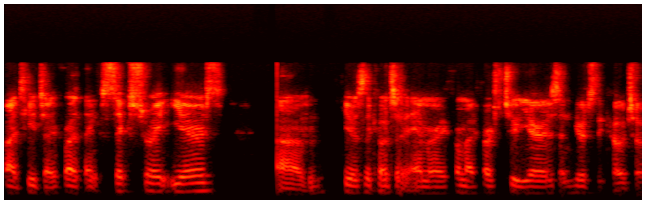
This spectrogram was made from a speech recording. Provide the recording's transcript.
by TJ for I think six straight years. Um, he was the coach at Emory for my first two years, and he was the coach of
